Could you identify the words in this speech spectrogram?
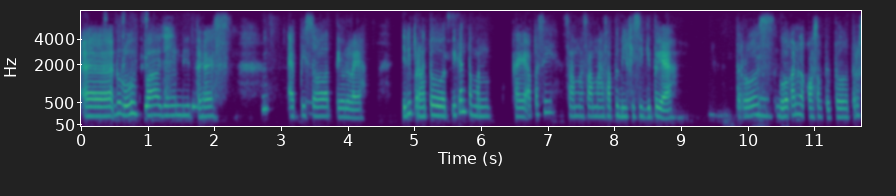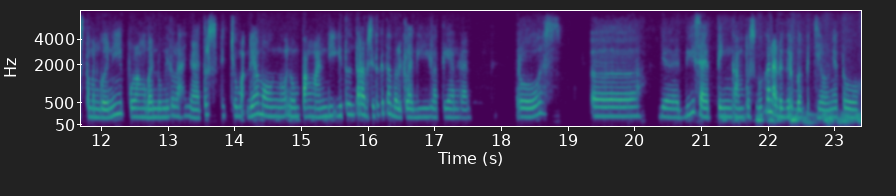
Eh, aduh lupa, jangan dites. Episode ya udahlah ya. Jadi pernah tuh, ini kan teman kayak apa sih, sama-sama satu divisi gitu ya. Terus gue kan ngekos waktu itu, terus teman gue ini pulang Bandung gitu lah. Nah terus di- cuma dia mau numpang mandi gitu, ntar abis itu kita balik lagi latihan kan. Terus eh jadi setting kampus gue kan ada gerbang kecilnya tuh.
